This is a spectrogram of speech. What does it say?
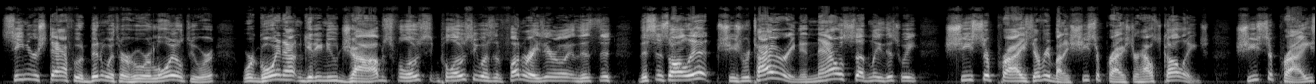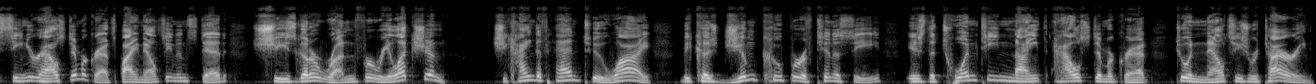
senior staff who had been with her, who were loyal to her, were going out and getting new jobs. Pelosi, Pelosi wasn't fundraising. This, this, this is all it. She's retiring. And now suddenly this week, she surprised everybody. She surprised her House colleagues. She surprised senior House Democrats by announcing instead she's going to run for reelection. She kind of had to. Why? Because Jim Cooper of Tennessee is the 29th House Democrat to announce he's retiring.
